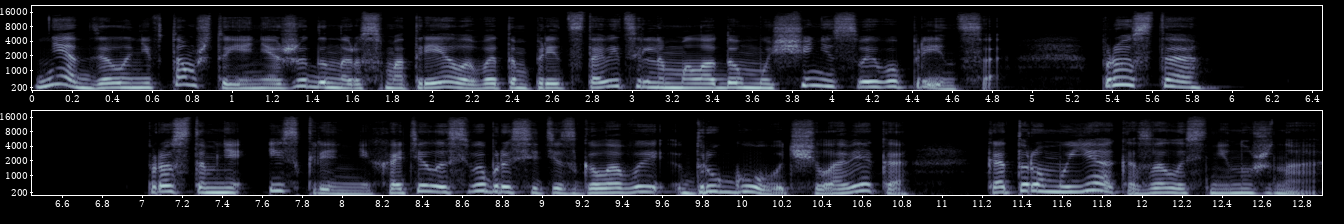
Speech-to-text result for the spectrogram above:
нет, дело не в том, что я неожиданно рассмотрела в этом представительном молодом мужчине своего принца. Просто... Просто мне искренне хотелось выбросить из головы другого человека, которому я оказалась не нужна.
